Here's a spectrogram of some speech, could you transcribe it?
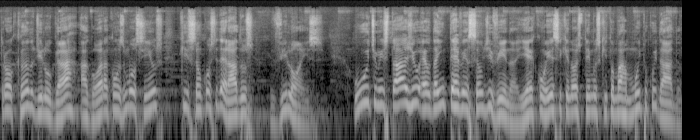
trocando de lugar agora com os mocinhos que são considerados vilões. O último estágio é o da intervenção divina, e é com esse que nós temos que tomar muito cuidado,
